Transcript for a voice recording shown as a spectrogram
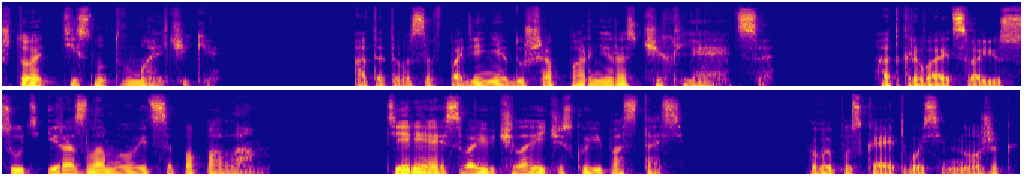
что оттиснут в мальчике. От этого совпадения душа парня расчехляется, открывает свою суть и разламывается пополам, теряя свою человеческую ипостась. Выпускает восемь ножек,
